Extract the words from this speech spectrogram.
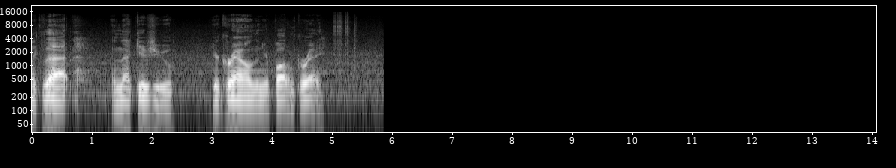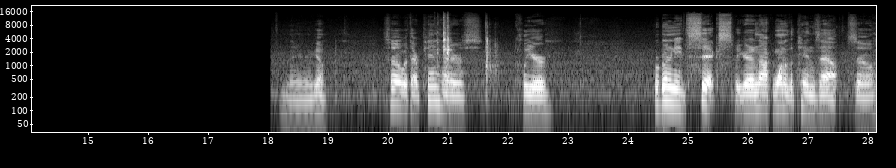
like that and that gives you your ground and your bottom gray. There we go. So with our pin headers clear, we're going to need six, but you're going to knock one of the pins out. So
